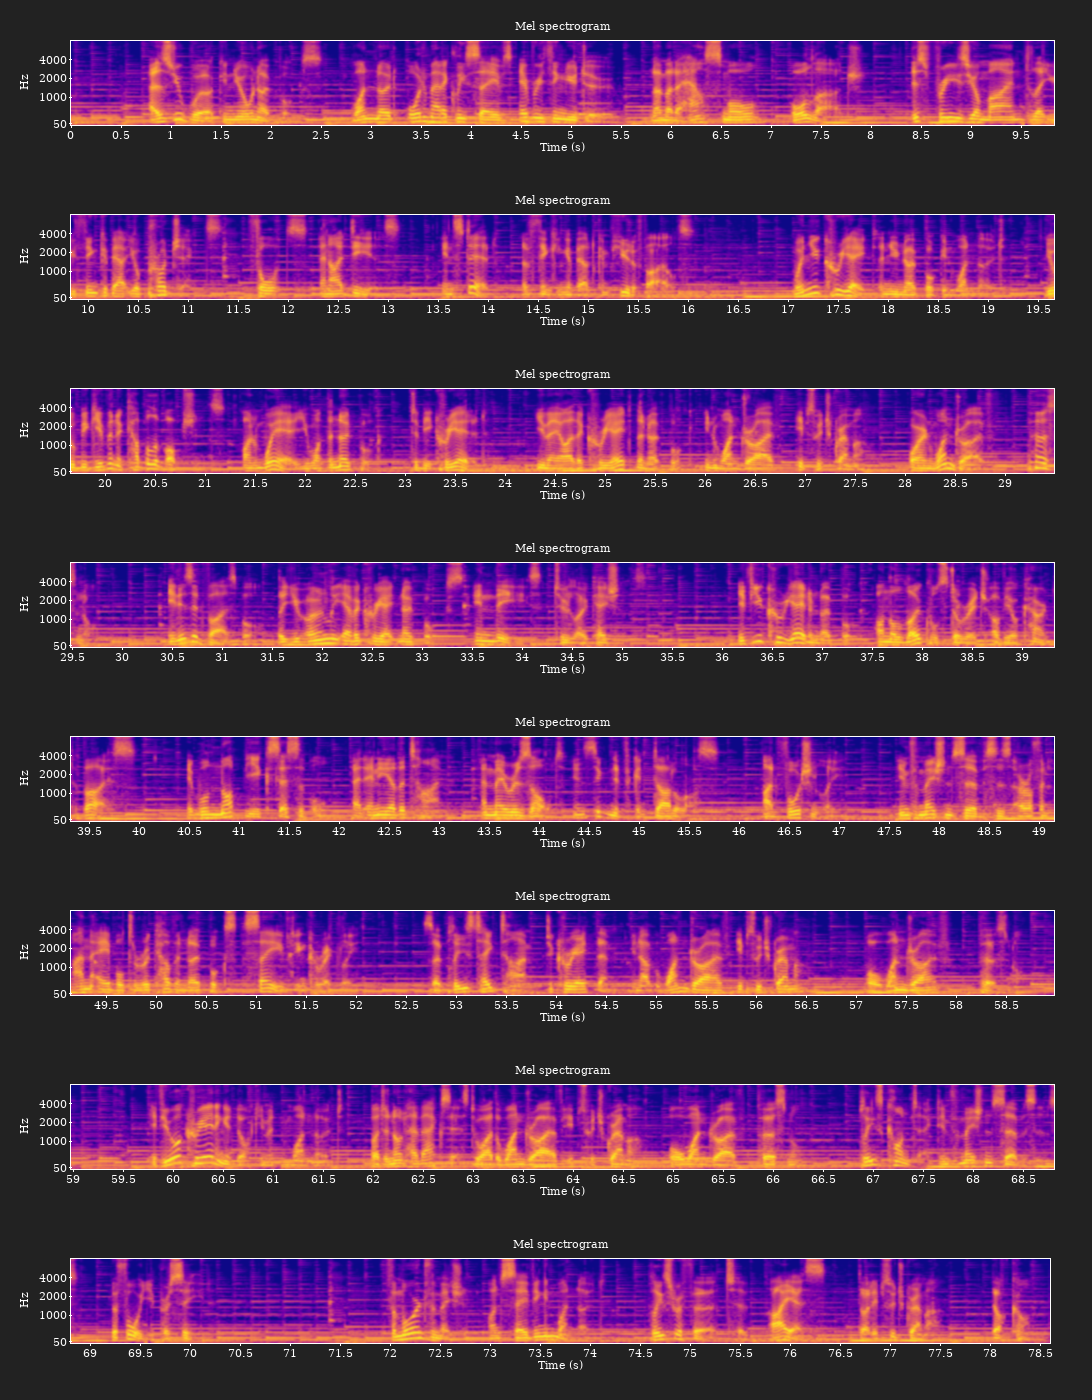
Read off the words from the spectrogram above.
As you work in your notebooks, OneNote automatically saves everything you do, no matter how small or large. This frees your mind to let you think about your projects, thoughts, and ideas, instead of thinking about computer files. When you create a new notebook in OneNote, you'll be given a couple of options on where you want the notebook to be created. You may either create the notebook in OneDrive Ipswich Grammar or in OneDrive Personal. It is advisable that you only ever create notebooks in these two locations. If you create a notebook on the local storage of your current device, it will not be accessible at any other time and may result in significant data loss. Unfortunately, information services are often unable to recover notebooks saved incorrectly, so please take time to create them in either OneDrive Ipswich Grammar or OneDrive Personal. If you are creating a document in OneNote but do not have access to either OneDrive Ipswich Grammar or OneDrive Personal, please contact Information Services before you proceed. For more information on saving in OneNote, please refer to is.ipswichgrammar.com.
